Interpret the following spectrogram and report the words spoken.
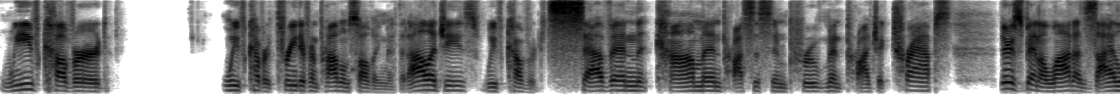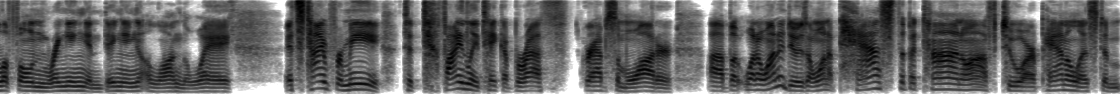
We've covered we've covered three different problem solving methodologies. We've covered seven common process improvement project traps. There's been a lot of xylophone ringing and dinging along the way it's time for me to finally take a breath, grab some water. Uh, but what I want to do is I want to pass the baton off to our panelists, to,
